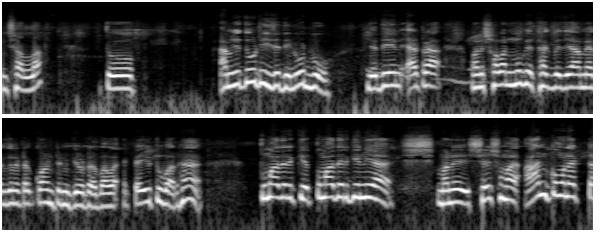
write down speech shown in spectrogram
ইনশাল্লাহ। তো আমি যদি উঠি যেদিন, উঠবো? যেদিন একটা মানে সবার মুখে থাকবে যে আমি একজন একটা কন্টেন্ট ক্রিয়েটার বা একটা ইউটিউবার হ্যাঁ? তোমাদেরকে তোমাদেরকে নিয়ে মানে সেই সময় আনকমন একটা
